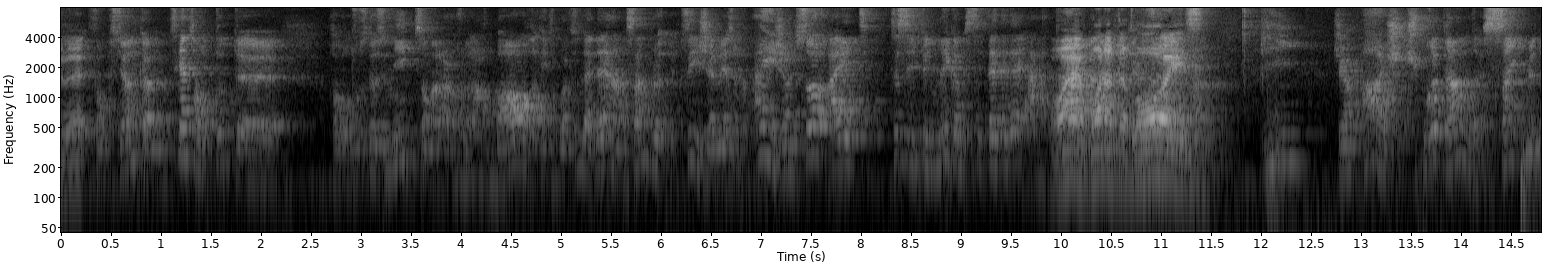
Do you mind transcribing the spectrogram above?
vrai. fonctionnent. Comme, tu sais, ils sont toutes euh, sont aux États-Unis, qui sont dans leur, leur bar, quand ils boivent tout de la bière ensemble, tu sais, j'aimais ça. Hey, j'aime ça être. Tu sais, c'est filmé comme si c'était à Ouais, one of the boys. Puis, j'ai comme, ah, je, je pourrais prendre 5 minutes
